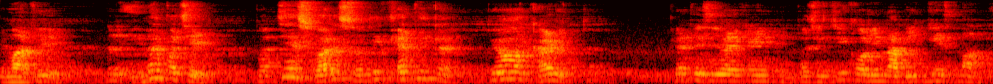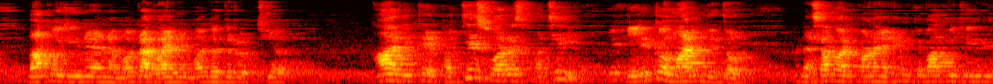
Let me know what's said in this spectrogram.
એમાંથી. અને એના પછી પચીસ વર્ષ સુધી ખેતી કરી, પ્યોર ખેડૂત ખેતી સિવાય કંઈ નહીં. પછી ચીકોલીના બિઝનેસમાં બાપુજીને અને મોટા ભાઈને મદદરૂપ થયો. આ રીતે પચીસ વર્ષ પછી એક માર્ગ મારી દીધો. અને સમર્પણે કેમ કે, બાપુજી,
